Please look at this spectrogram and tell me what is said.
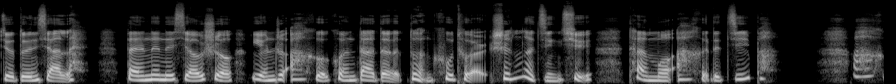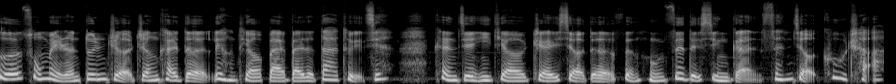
就蹲下来，白嫩的小手沿着阿和宽大的短裤腿伸了进去，探摸阿和的鸡巴。阿和从美人蹲着张开的两条白白的大腿间，看见一条窄小的粉红色的性感三角裤衩，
